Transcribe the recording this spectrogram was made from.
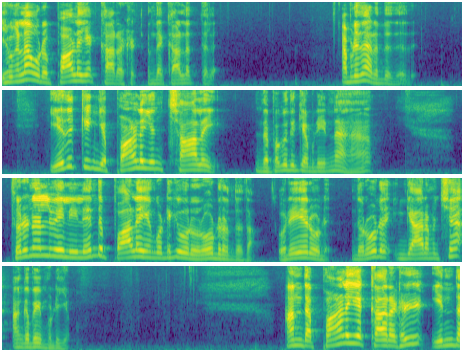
இவங்கெல்லாம் ஒரு பாளையக்காரர்கள் அந்த காலத்தில். அப்படி தான் இருந்தது அது. எதுக்கு இங்கே பாளையம் சாலை இந்த பகுதிக்கு அப்படின்னா திருநெல்வேலியிலேருந்து பாளையங்கோட்டைக்கு ஒரு ரோடு இருந்தது தான் ஒரே ரோடு. இந்த ரோடு இங்கே ஆரம்பித்தா அங்கே போய் முடியும். அந்த பாளையக்காரர்கள் இந்த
